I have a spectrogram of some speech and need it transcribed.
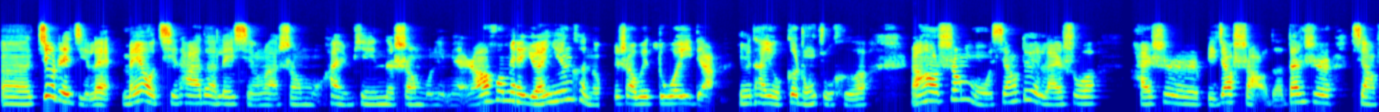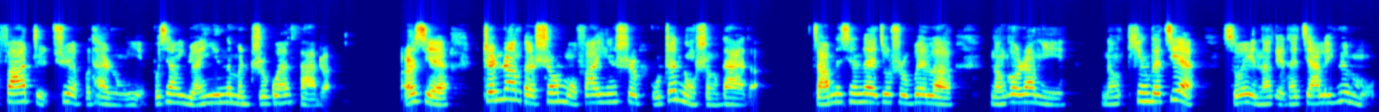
嗯，就这几类，没有其他的类型了。声母，汉语拼音的声母里面，然后后面元音可能会稍微多一点，因为它有各种组合。然后声母相对来说还是比较少的，但是想发准确不太容易，不像元音那么直观发着。而且真正的声母发音是不震动声带的。咱们现在就是为了能够让你能听得见，所以呢给它加了韵母。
